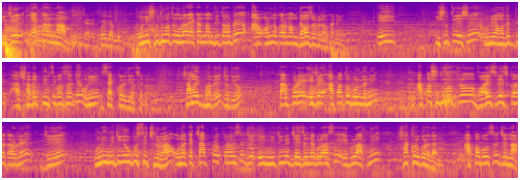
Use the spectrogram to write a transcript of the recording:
নিজের একার নাম উনি শুধুমাত্র ওনার একার নাম দিতে হবে আর অন্য কারও নাম দেওয়া যাবে না ওখানে। এই ইস্যুতে এসে উনি আমাদের সাবেক প্রিন্সিপাল স্যারকে উনি স্যাক করে দিয়েছেন। সাময়িকভাবে যদিও। তারপরে এই যে আপা তো বললেনই, আপা শুধুমাত্র ভয়েস রেজ করার কারণে যে উনি মিটিংয়ে উপস্থিত ছিল না ওনাকে চাপ প্রয়োগ করা হয়েছে যে এই মিটিংয়ের যে এজেন্ডাগুলো আছে, এগুলো আপনি স্বাক্ষর করে দেন। আপা বলছে যে, না,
